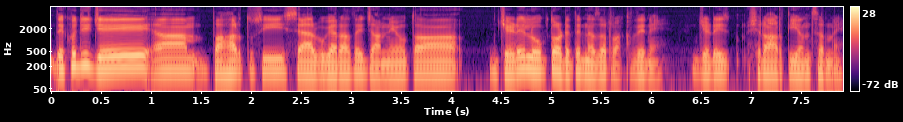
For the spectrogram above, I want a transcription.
ਦੇਖੋ ਜੀ ਜੇ ਅਮ, ਬਾਹਰ ਤੁਸੀਂ ਸੈਰ ਵਗੈਰਾ ਤੇ ਜਾਂਦੇ ਹੋ ਤਾਂ ਜਿਹੜੇ ਲੋਕ ਤੁਹਾਡੇ ਤੇ ਨਜ਼ਰ ਰੱਖਦੇ ਨੇ ਜਿਹੜੇ ਸ਼ਰਾਰਤੀ ਅਨਸਰ ਨੇ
